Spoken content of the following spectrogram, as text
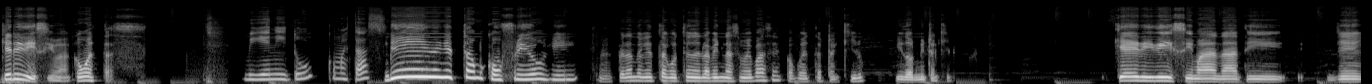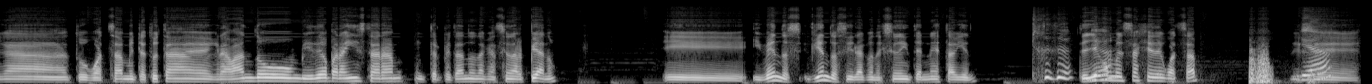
Queridísima, ¿cómo estás? Bien, ¿y tú? ¿Cómo estás? Bien, aquí estamos con frío aquí, esperando que esta cuestión de la pierna se me pase para poder estar tranquilo y dormir tranquilo. Queridísima Nati, llega tu WhatsApp mientras tú estás eh, grabando un video para Instagram interpretando una canción al piano eh, y viendo, viendo si la conexión de internet está bien. Te llega Ya. un mensaje de WhatsApp. Dice,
